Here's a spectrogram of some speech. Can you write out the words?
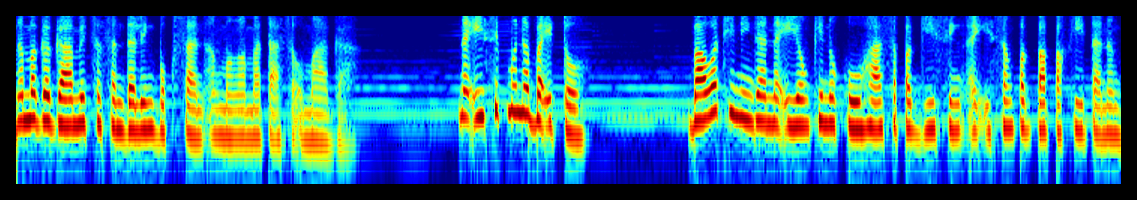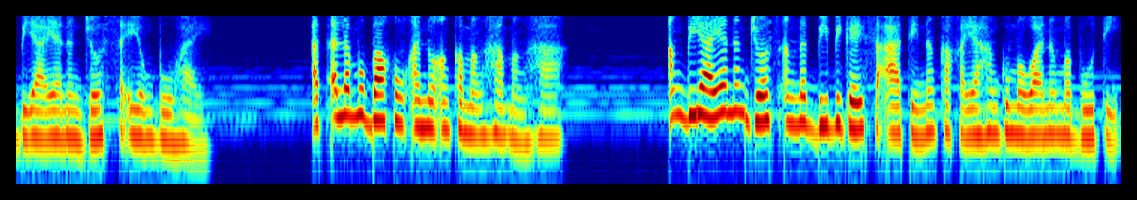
na magagamit sa sandaling buksan ang mga mata sa umaga. Naisip mo na ba ito? Bawat hininga na iyong kinukuha sa paggising ay isang pagpapakita ng biyaya ng Diyos sa iyong buhay. At alam mo ba kung ano ang kamangha-mangha? Ang biyaya ng Diyos ang nagbibigay sa atin ng kakayahang gumawa ng mabuti,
